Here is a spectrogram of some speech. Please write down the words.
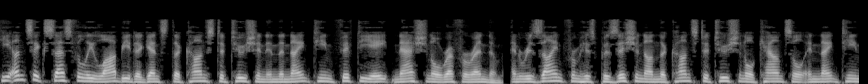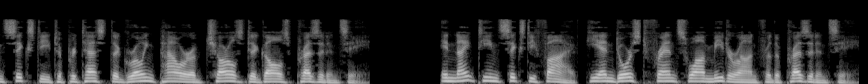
He unsuccessfully lobbied against the constitution in the 1958 national referendum, and resigned from his position on the Constitutional Council in 1960 to protest the growing power of Charles de Gaulle's presidency. In 1965, he endorsed François Mitterrand for the presidency.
